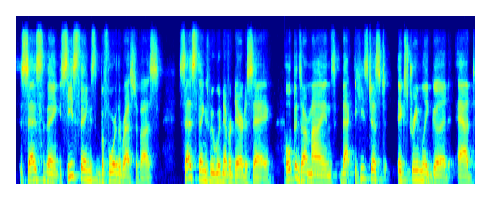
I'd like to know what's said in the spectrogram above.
says things, sees things before the rest of us, says things we would never dare to say, opens our minds that he's just extremely good at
